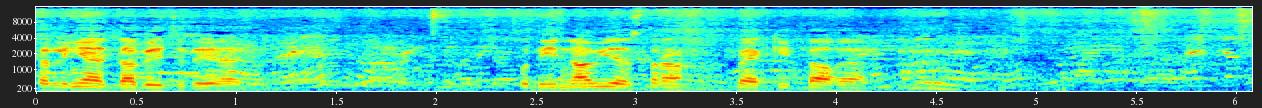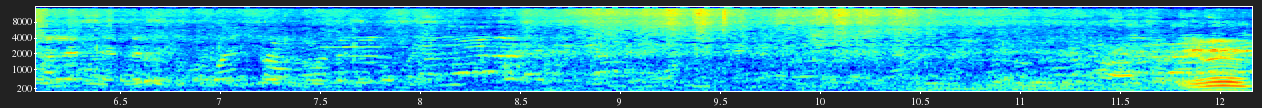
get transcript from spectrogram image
ਛੱਲੀਆਂ ਇਦਾਂ ਵੇਚਦੇ ਆ ਜੀ ਪੁਦੀਨਾ ਵੀ ਇਸ ਤਰ੍ਹਾਂ ਪੈਕ ਕੀਤਾ ਹੋਇਆ। ਇਹਨੇ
